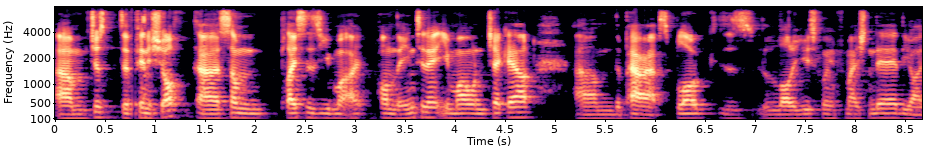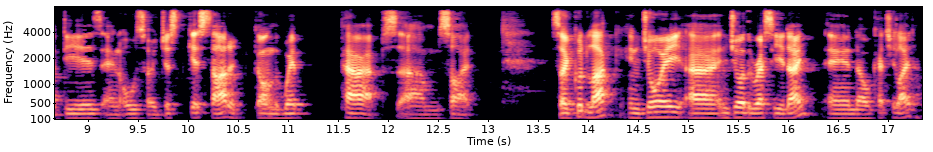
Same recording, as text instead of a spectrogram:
Um, just to finish off, uh, some places you might on the internet you might want to check out. um, the Power Apps blog. There's a lot of useful information there, the ideas, and also just get started. Go on the web Power Apps um, site. So good luck. Enjoy uh, enjoy the rest of your day, and I'll catch you later.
